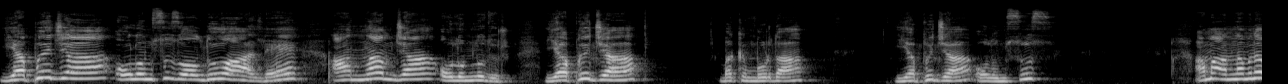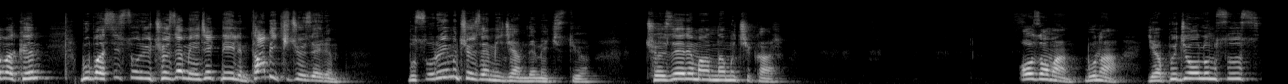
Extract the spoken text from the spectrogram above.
Yapıca olumsuz olduğu halde anlamca olumludur. Yapıca bakın burada yapıca olumsuz ama anlamına bakın. Bu basit soruyu çözemeyecek değilim. Tabii ki çözerim. Bu soruyu mu çözemeyeceğim demek istiyor. Çözerim anlamı çıkar. O zaman buna yapıcı olumsuz,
